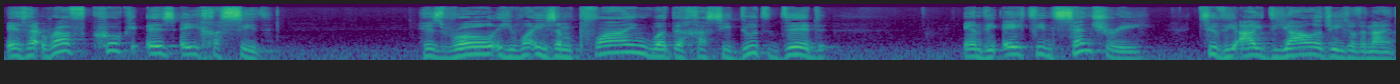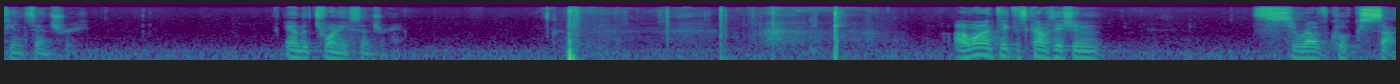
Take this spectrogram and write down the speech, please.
is that Rav Kook is a Chassid. His role, he, he's implying what the Chassidut did in the 18th century to the ideologies of the 19th century and the 20th century. I want to take this conversation to Rav Kook's son.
